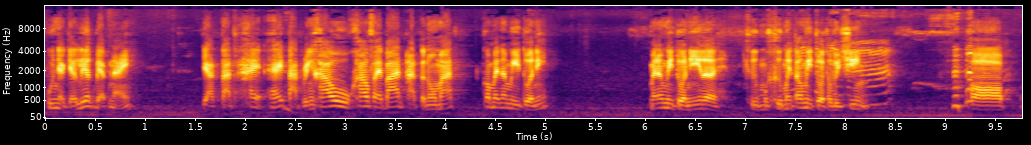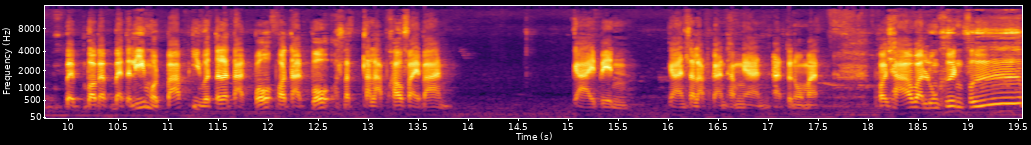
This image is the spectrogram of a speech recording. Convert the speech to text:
คุณอยากจะเลือกแบบไหน อยากตัดให้ให้ตัดเป็นเข้าเข้าไฟบ้านอัตโนมัติ ก็ไม่ต้องมีตัวนี้ ไม่ต้องมีตัวนี้เลย คือคือไม่ต้องมีตัวสวิตชิ่ง พอแบบแบตเตอรี่หมดปั๊บอินเวอร์เตอร์ตัดโป๊ะพอตัดโป๊ะสลับเข้าไฟบ้าน กลายเป็นการสลับการทำงานอัตโนมัติ พอเช้าวันรุ่งขึ้นฟื้บ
